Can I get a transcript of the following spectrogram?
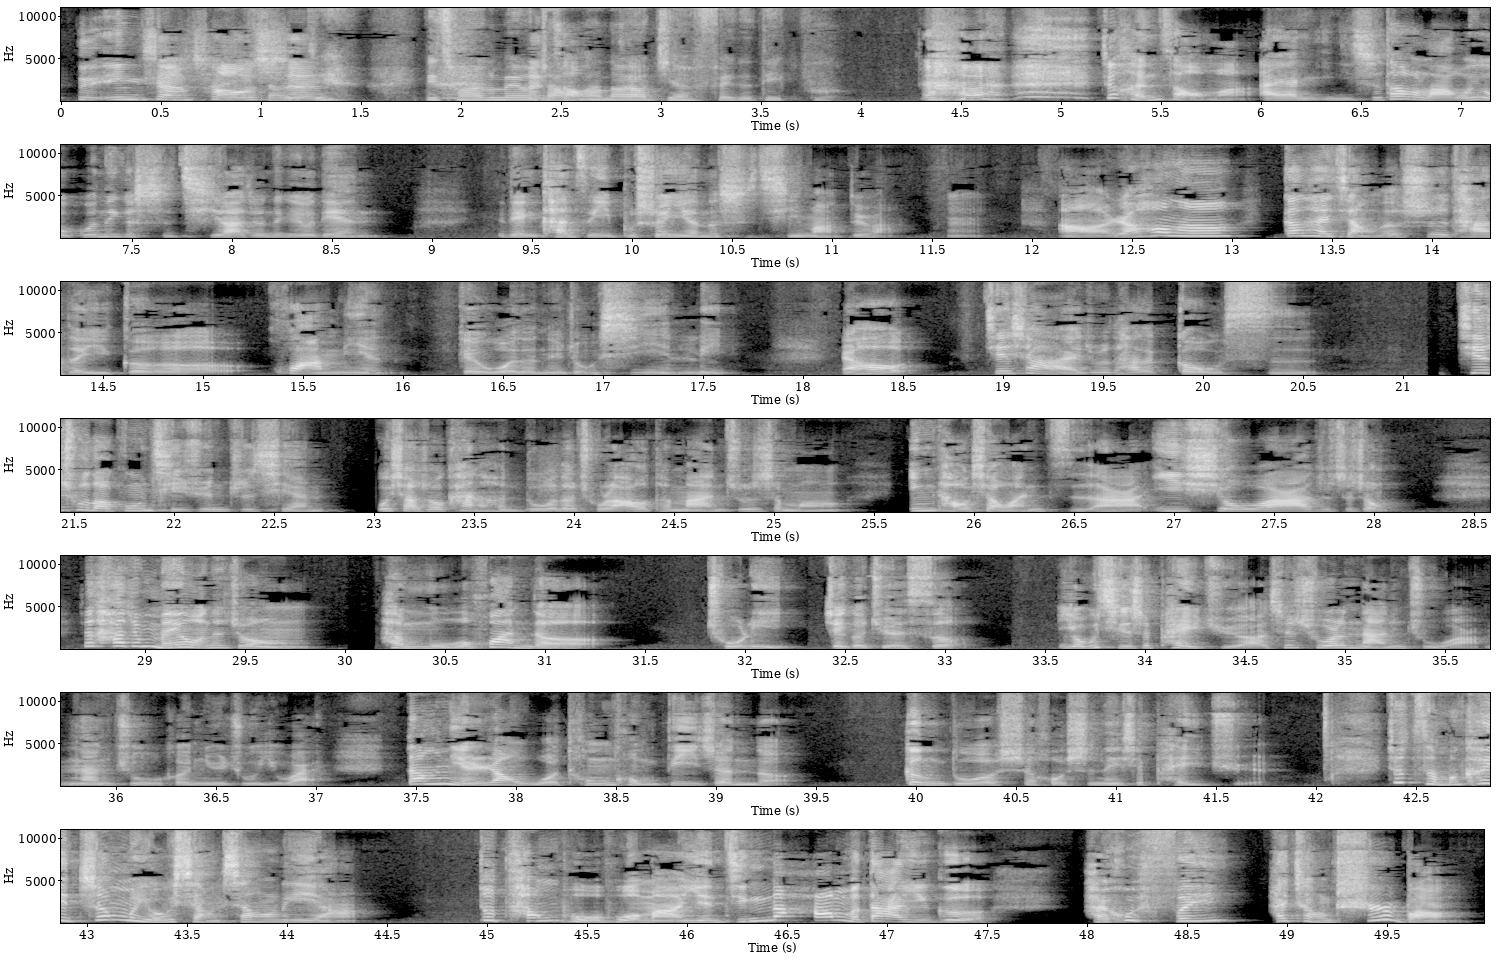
对，印象超深。你从来都没有长胖到要减肥的地步，就很早嘛。哎呀，你你知道啦，我有过那个时期啦，就那个有点。有点看自己不顺眼的时期嘛，对吧？嗯啊，然后呢，刚才讲的是他的一个画面给我的那种吸引力，然后接下来就是他的构思。接触到宫崎骏之前，我小时候看的很多的，除了奥特曼，就是什么樱桃小丸子啊、一休啊，就这种，就他就没有那种很魔幻的处理这个角色。尤其是配角啊，其实除了男主啊、男主和女主以外，当年让我瞳孔地震的，更多时候是那些配角。就怎么可以这么有想象力啊？就汤婆婆嘛，眼睛那么大一个，还会飞，还长翅膀。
